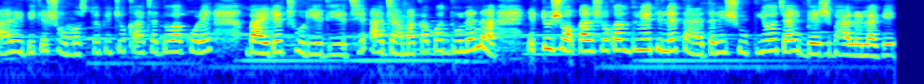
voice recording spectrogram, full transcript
আর এদিকে সমস্ত কিছু কাঁচা ধোয়া করে বাইরে ছড়িয়ে দিয়েছে। আর জামা কাপড় ধুলে না, একটু সকাল সকাল ধুয়ে দিলে তাড়াতাড়ি শুকিয়েও যায়, বেশ ভালো লাগে।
